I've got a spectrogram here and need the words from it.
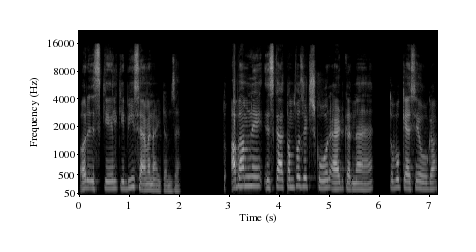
और इस स्केल की भी सेवन आइटम्स हैं। तो अब हमने इसका कंपोजिट स्कोर ऐड करना है। तो वो कैसे होगा?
